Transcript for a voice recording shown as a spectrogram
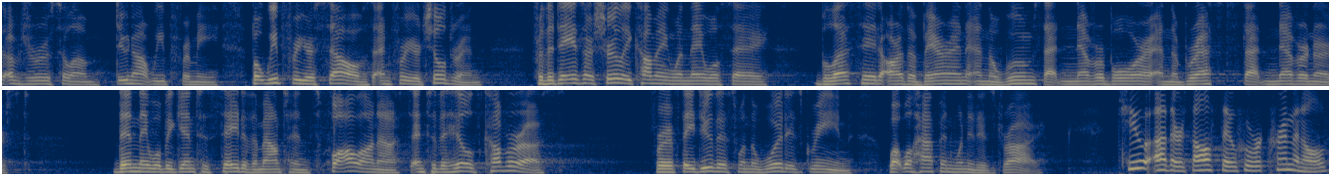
of Jerusalem, do not weep for me, but weep for yourselves and for your children. For the days are surely coming when they will say, Blessed are the barren and the wombs that never bore and the breasts that never nursed. Then they will begin to say to the mountains, Fall on us, and to the hills, Cover us. For if they do this when the wood is green, what will happen when it is dry? Two others also, who were criminals,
